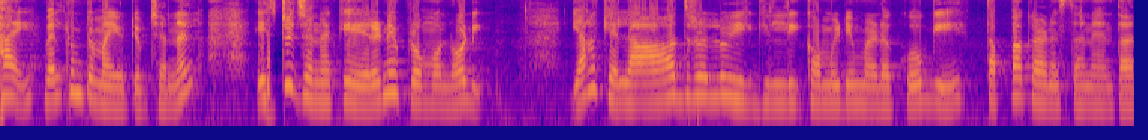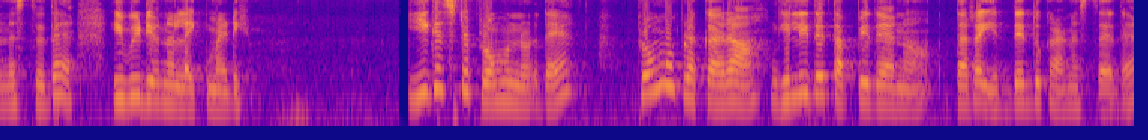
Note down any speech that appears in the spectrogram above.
Hi welcome to my YouTube channel ಎಷ್ಟು ಜನಕ್ಕೆ ಎರಡನೇ ಪ್ರೋಮೋ ನೋಡಿ. ಯಾಕೆಲ್ಲಾದ್ರಲ್ಲೂ ಈ ಗಿಲ್ಲಿ ಕಾಮಿಡಿ ಮಾಡೋಕ್ಕೆ ಹೋಗಿ ತಪ್ಪ ಕಾಣಿಸ್ತಾನೆ ಅಂತ ಅನ್ನಿಸ್ತದೆ, ಈ ವಿಡಿಯೋನ ಲೈಕ್ ಮಾಡಿ. ಈಗಷ್ಟೇ ಪ್ರೋಮೋ ನೋಡಿದೆ. ಪ್ರೋಮೋ ಪ್ರಕಾರ ಗಿಲ್ಲಿದೆ ತಪ್ಪಿದೆ ಅನ್ನೋ ಥರ ಎದ್ದೆದ್ದು ಕಾಣಿಸ್ತಾ ಇದೆ.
